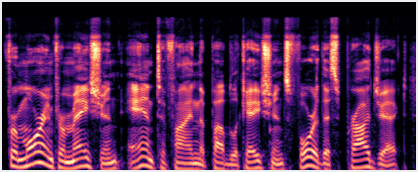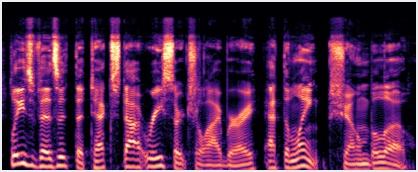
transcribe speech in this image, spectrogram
For more information and to find the publications for this project, please visit the TxDOT Research Library at the link shown below.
